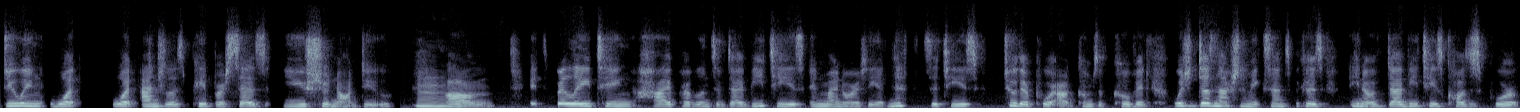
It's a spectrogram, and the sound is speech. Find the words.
doing what what Angela's paper says you should not do. Mm. Um, it's relating high prevalence of diabetes in minority ethnicities to their poor outcomes of COVID, which doesn't actually make sense because, you know, if diabetes causes poor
